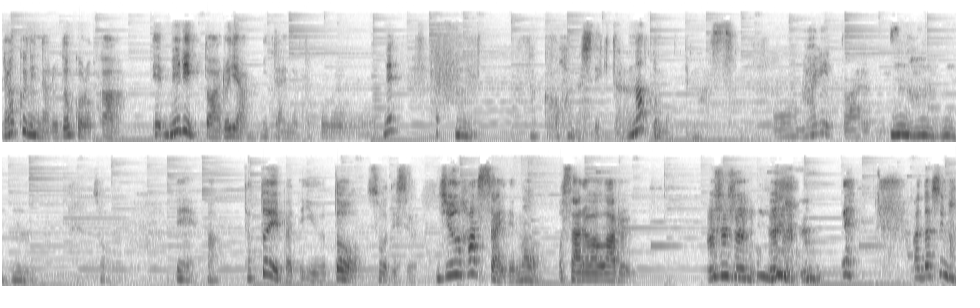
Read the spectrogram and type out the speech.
楽になるどころかえメリットあるやんみたいなところをね、うん、なんかお話できたらなと思ってます。おメリットあるんですか、うんうんうんうん、そう。で、まあ、例えばで言うとそうですよ。18歳でもお皿は割る。うん。で私も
